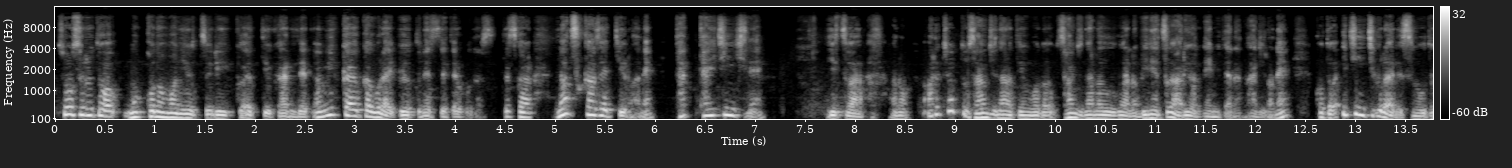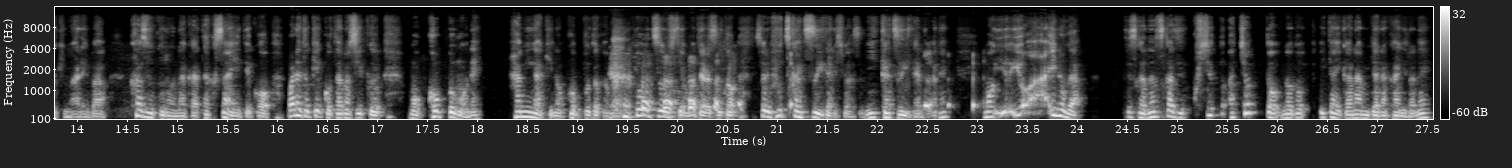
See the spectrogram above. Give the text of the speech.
そうすると、もう子供に移り行くっていう感じで、3日4日ぐらいビュッと熱出てることです。ですから、夏風邪っていうのはね、たった1日ね、実は、あの、あれちょっと37.5度、37度ぐらいの微熱があるよね、みたいな感じのね、ことが1日ぐらいで済む時もあれば、家族の中たくさんいて、こう、割と結構楽しく、もうコップもね、歯磨きのコップとかも共通して持ったりすると、それ2 日続いたりします。3日続いたりとかね。もうよ弱いのが、ですから夏風邪、くしゅっと、あ、ちょっと喉痛いかな、みたいな感じのね、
